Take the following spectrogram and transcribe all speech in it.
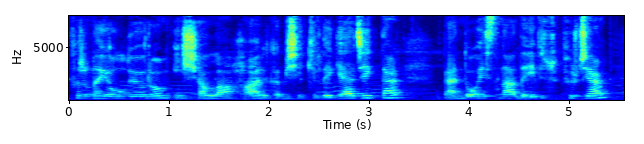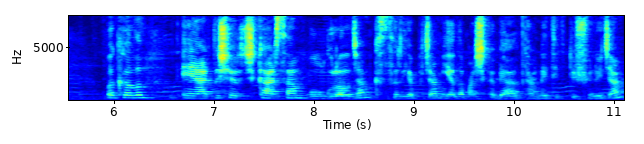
fırına yolluyorum. İnşallah harika bir şekilde gelecekler. Ben de o esnada evi süpüreceğim. Bakalım eğer dışarı çıkarsam bulgur alacağım, kısır yapacağım ya da başka bir alternatif düşüneceğim.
